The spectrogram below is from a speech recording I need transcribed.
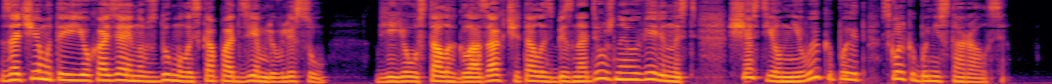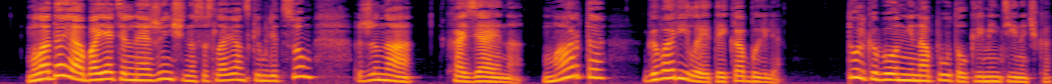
зачем это ее хозяину вздумалось копать землю в лесу. В ее усталых глазах читалась безнадежная уверенность, счастье он не выкопает, сколько бы ни старался. Молодая обаятельная женщина со славянским лицом, жена хозяина Марта, говорила этой кобыле. «Только бы он не напутал, Клементиночка,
